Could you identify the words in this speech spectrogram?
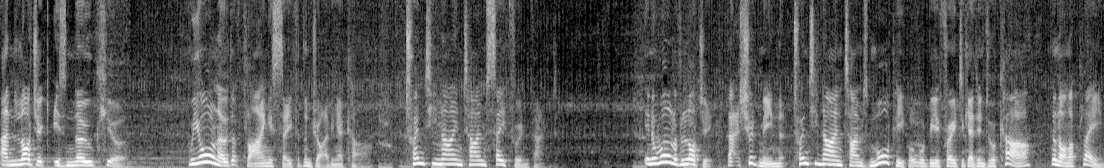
and logic is no cure. We all know that flying is safer than driving a car. 29 times safer, in fact. In a world of logic, that should mean that 29 times more people would be afraid to get into a car than on a plane.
